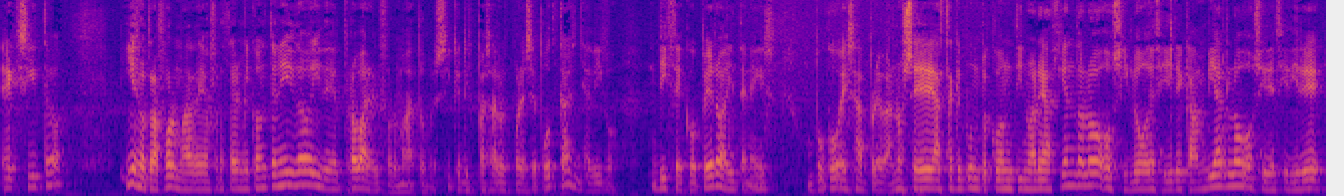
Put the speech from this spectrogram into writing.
éxito. Y es otra forma de ofrecer mi contenido y de probar el formato. Pues si queréis pasaros por ese podcast, ya digo, dice Copero, ahí tenéis un poco esa prueba. No sé hasta qué punto continuaré haciéndolo o si luego decidiré cambiarlo o si decidiré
